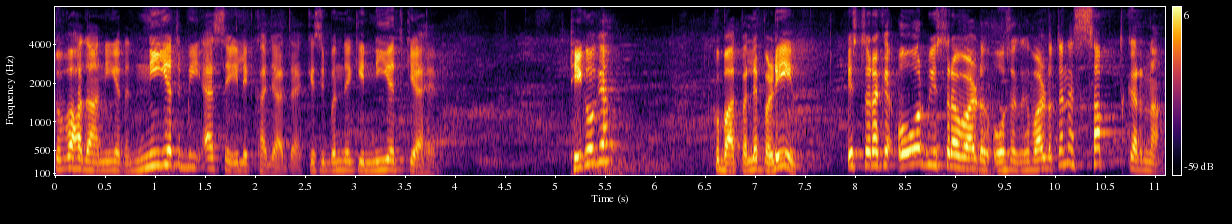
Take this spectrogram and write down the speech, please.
तो वहदानियत, नीयत भी ऐसे ही लिखा जाता है। किसी बंदे की नीयत क्या है? ठीक हो गया? कोई बात पहले पढ़ी? इस तरह के और भी इस तरह वर्ड हो सकते हैं। वर्ड होता है ना, सप्त करना।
